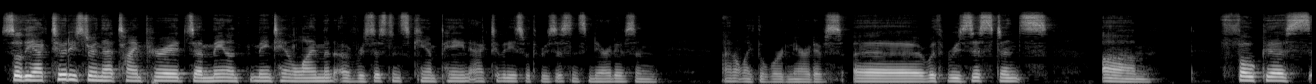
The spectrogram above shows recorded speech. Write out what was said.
so the activities during that time period uh, main, maintain alignment of resistance campaign activities with resistance narratives and I don't like the word narratives uh, with resistance um, focus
